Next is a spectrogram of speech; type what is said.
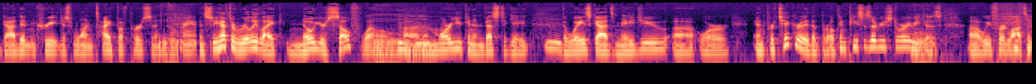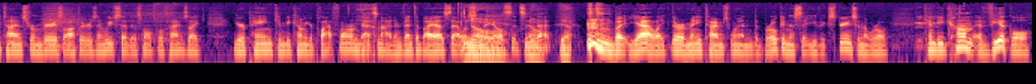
God didn't create just one type of person. No. Right. And so you have to really like know yourself well. Uh, Mm-hmm. the more you can investigate Mm. the ways God's made you, uh, or and particularly the broken pieces of your story, Mm. because uh, we've heard lots of times from various authors, and we've said this multiple times, like your pain can become your platform. Yeah. That's not invented by us. That was no. somebody else that said no. that. Yeah. but yeah, like there are many times when the brokenness that you've experienced in the world can become a vehicle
